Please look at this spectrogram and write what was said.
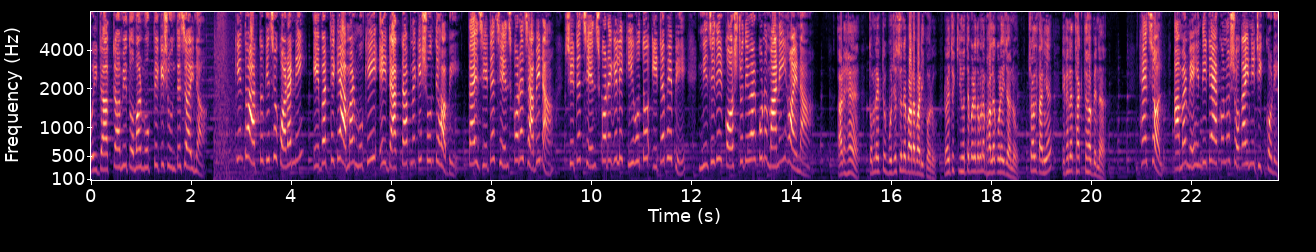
ওই ডাকটা আমি তোমার মুখ থেকে শুনতে চাই না। কিন্তু আর তো কিছু করার নেই। এবার থেকে আমার মুখেই এই ডাকটা আপনাকে শুনতে হবে। তাই যেটা চেঞ্জ করা যাবে না সেটা চেঞ্জ করে গেলে কি হতো এটা ভেবে নিজেদের কষ্ট দেওয়ার কোনো মানেই হয় না। আর হ্যাঁ তোমরা একটু বুঝে শুনে বাড়াবাড়ি করো নয়তো কি হতে পারে তোমরা ভালো করেই জানো। চল তানিয়া এখানে থাকতে হবে না। হ্যাঁ চল। আমার মেহেন্দিটা এখনও শোকায়নি ঠিক করে।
